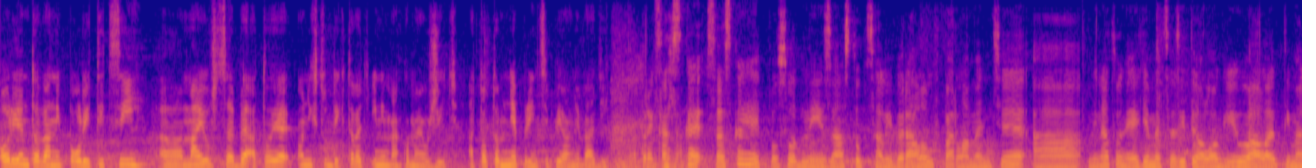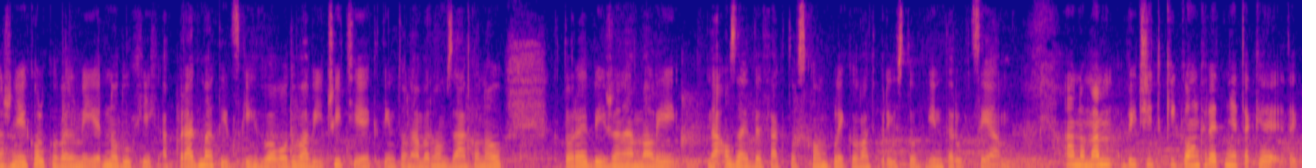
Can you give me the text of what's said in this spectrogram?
orientovaní politici uh, majú v sebe a to je, oni chcú diktovať iným, ako majú žiť. A toto mne principiálne vadí a Saska, Saska je posledný zástupca liberálov v parlamente a my na to nejdeme cez ideológiu, ale ty máš niekoľko veľmi jednoduchých a pragmatických dôvodov a výčitie k týmto návrhom zákonov, ktoré by ženám mali naozaj de facto skomplikovať prístup k interrupciám. Áno, mám výčitky konkrétne také, tak,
